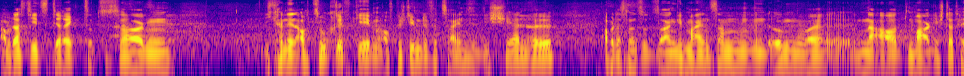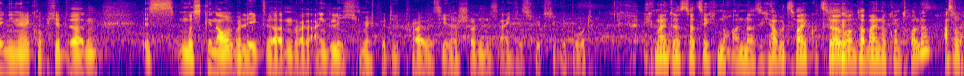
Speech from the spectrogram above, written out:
aber dass die jetzt direkt sozusagen, ich kann denen auch Zugriff geben auf bestimmte Verzeichnisse, die ich scheren will, aber dass man sozusagen gemeinsam in irgendeiner Art magisch Dateien hinherkopiert werden, ist, muss genau überlegt werden, weil eigentlich möchte man die Privacy da schon, ist eigentlich das höchste Gebot. Ich meinte das tatsächlich noch anders. Ich habe zwei Server unter meiner Kontrolle. Achso.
